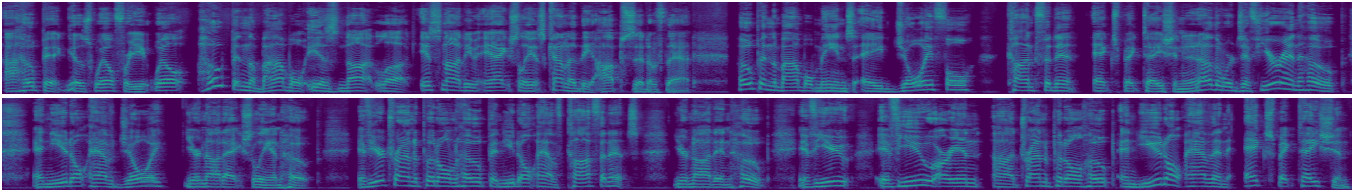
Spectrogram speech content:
I hope it goes well for you. Well, hope in the Bible is not luck. It's not even, actually, it's kind of the opposite of that. Hope in the Bible means a joyful, confident expectation. In other words, if you're in hope and you don't have joy, you're not actually in hope. If you're trying to put on hope and you don't have confidence, you're not in hope. If you if you are in uh, trying to put on hope and you don't have an expectation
